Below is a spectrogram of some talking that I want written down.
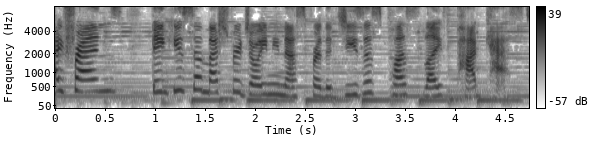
Hi, friends. Thank you so much for joining us for the Jesus Plus Life podcast.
